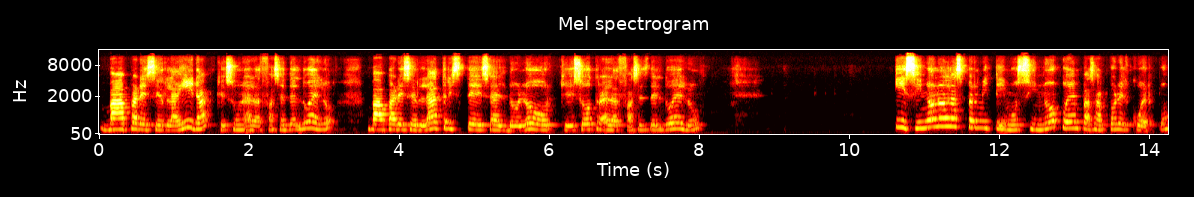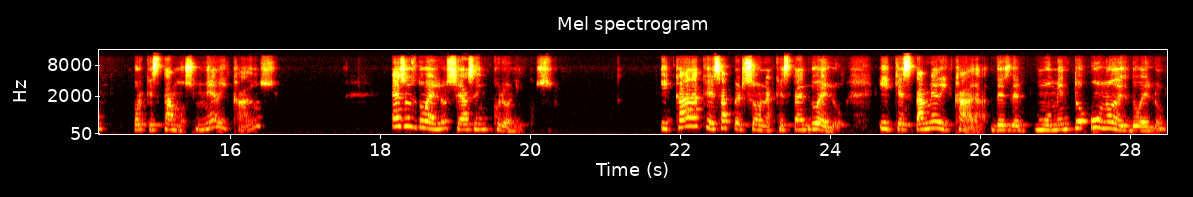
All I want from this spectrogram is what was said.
va a aparecer la ira, que es una de las fases del duelo, va a aparecer la tristeza, el dolor, que es otra de las fases del duelo. Y si no nos las permitimos, si no pueden pasar por el cuerpo, porque estamos medicados, esos duelos se hacen crónicos. Y cada que esa persona que está en duelo y que está medicada desde el momento uno del duelo,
